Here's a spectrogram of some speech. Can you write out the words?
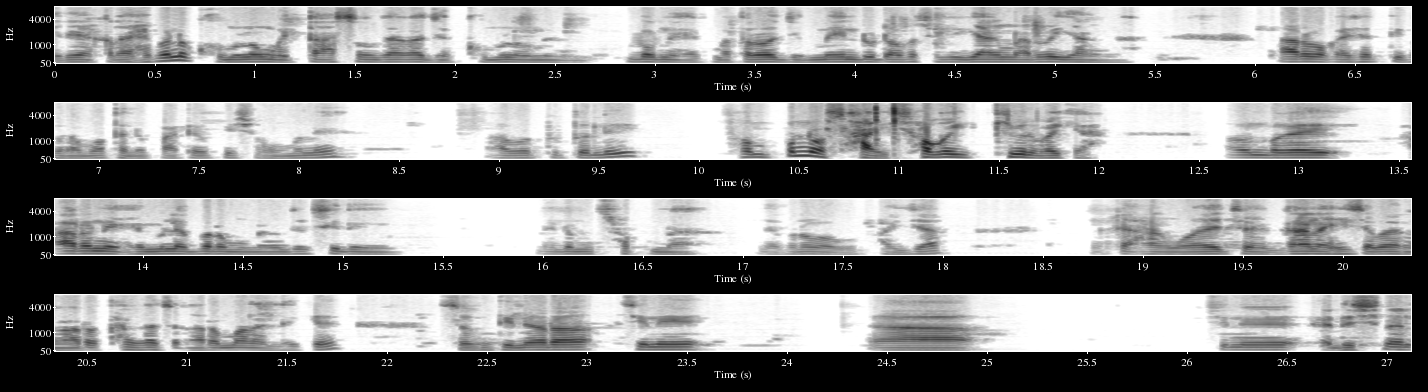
এরিয়া করা হবে না খুমলং বাই তা সং জায়গা যে খুমলং লোক একমাত্র যে মেইন রুট আবার সেটি ইয়াং না ইয়াং না আর ও কাছে তিপরা মতালে পাটে অফিস মানে আবার তুতলি সম্পূর্ণ সাই সগই খিবির বাইকা আমার বাগাই আরও নে এম এল এ বড় মনে দেখছি নে ম্যাডাম স্বপ্না দেবনা বাবু ফাইজা আং গান হিসাবে আরও থাকা আরও মালাই লেখে সং চিনি চিনি এডিশনাল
